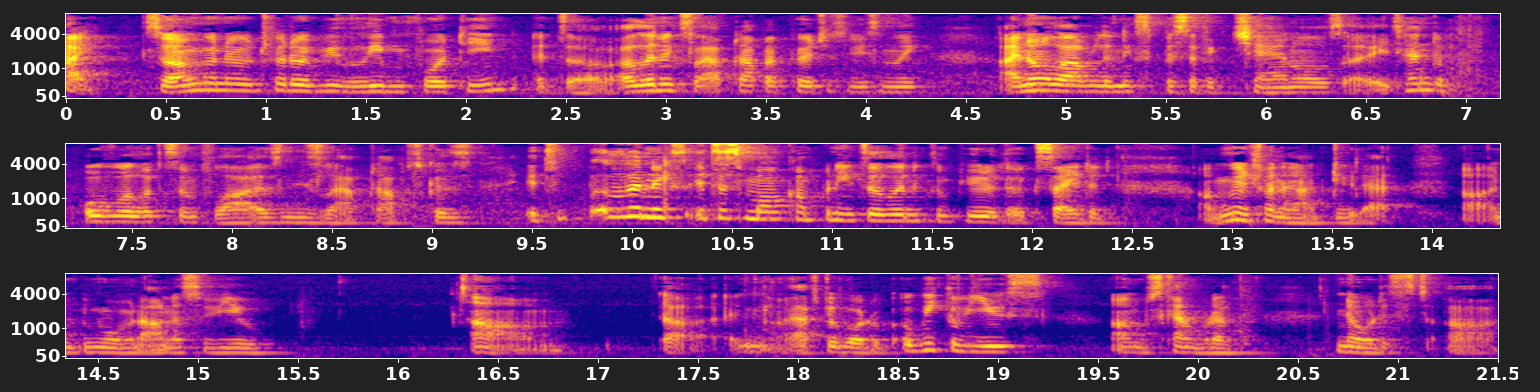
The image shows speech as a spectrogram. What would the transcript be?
Hi, so I'm going to try to review the Librem 14. It's a, a, Linux laptop I purchased recently. I know a lot of Linux specific channels, uh, they tend to overlook some flaws in these laptops because it's Linux, it's a small company, it's a Linux computer, they're excited. I'm going to try to not do that uh, and be more of an honest review. Um, uh, you know, after about a, week of use, um, just kind of what I've noticed. Uh,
